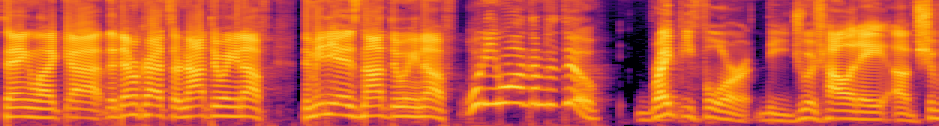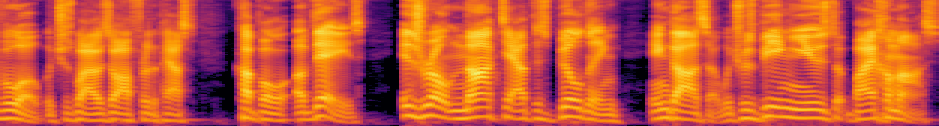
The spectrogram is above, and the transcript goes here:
saying like uh, the Democrats are not doing enough. The media is not doing enough. What do you want them to do? Right before the Jewish holiday of Shavuot, which is why I was off for the past couple of days, Israel knocked out this building in Gaza, which was being used by Hamas,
